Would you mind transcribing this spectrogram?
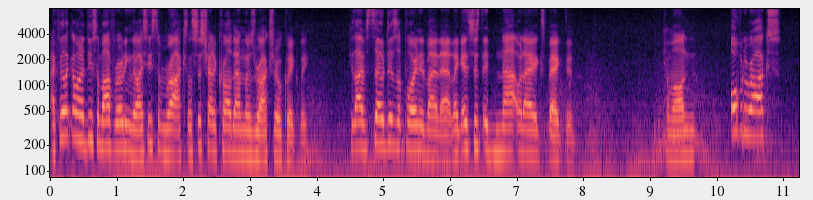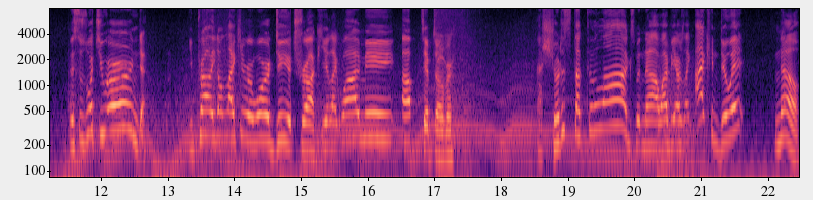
I feel like I want to do some off-roading though. I see some rocks. Let's just try to crawl down those rocks real quickly. Because I'm so disappointed by that. Like, it's just not what I expected. Come on. Over the rocks. This is what you earned. You probably don't like your reward, do you, truck? You're like, why me? Up, tipped over. I should have stuck to the logs, but now YBR's like, I can do it. No,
